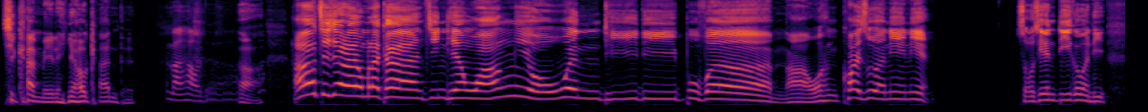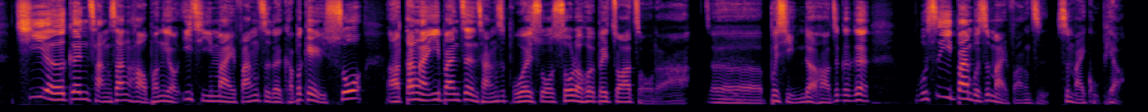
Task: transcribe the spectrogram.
去看没人要看的。蛮好的啊，好，接下来我们来看今天网友问题的部分啊，我很快速的念一念。首先第一个问题，妻儿跟厂商好朋友一起买房子的，可不可以说啊？当然，一般正常是不会说，说了会被抓走的啊，这不行的哈。这个跟不是一般不是买房子，是买股票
